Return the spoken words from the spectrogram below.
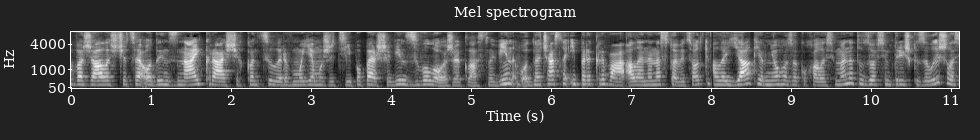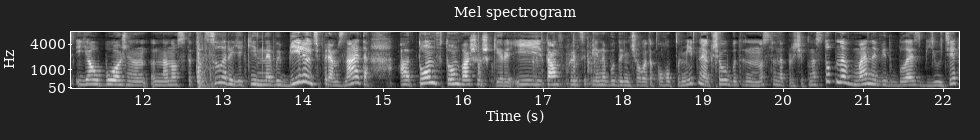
вважала, що це один з найкращих консилерів в моєму житті. По-перше, він зволожує класно. Він одночасно і перекриває, але не на 100%. Але як я в нього закохалась? У мене тут зовсім трішки залишилось, і я обожнюю наносити консилери, які не вибілюють, прям знаєте, а тон в тон вашої шкіри. І там, в принципі, не буде нічого такого помітного, якщо ви будете наносити на причик. Наступне в мене від Bless Beauty.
